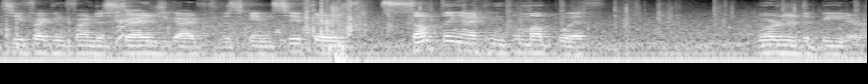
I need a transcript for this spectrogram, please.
see if I can find a strategy guide for this game. See if there's something I can come up with in order to beat her.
